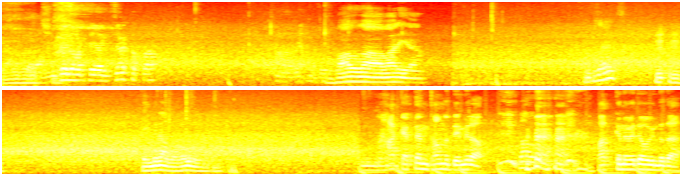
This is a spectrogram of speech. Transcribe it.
ya araba yetişiyor. Güzel ortaya, güzel kafa. Aa yapmadım. Vallahi var ya. Ne güzel. Demir al oğlum. Hakikaten tam da demir al. Hakkını ve de oyunda da.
